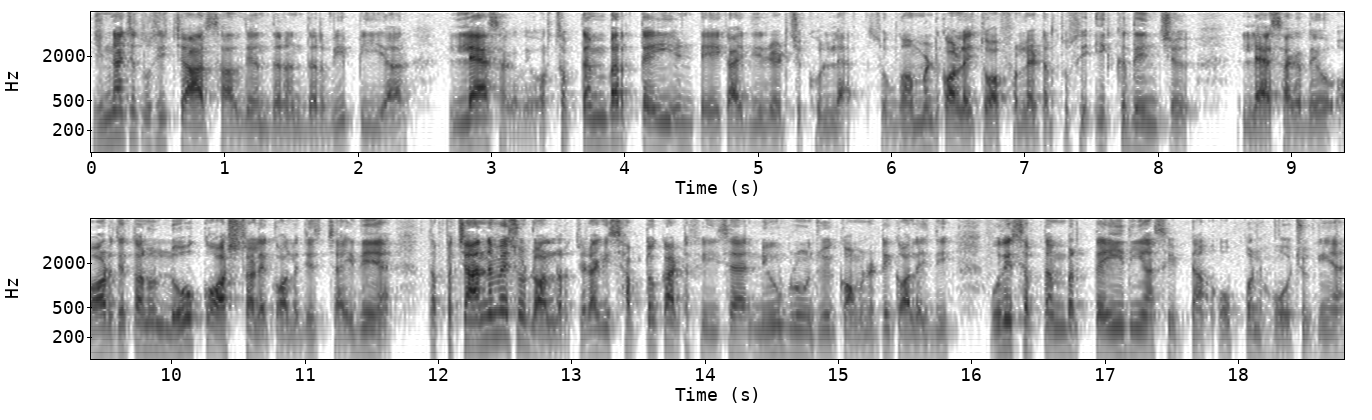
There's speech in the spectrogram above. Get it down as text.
ਜਿਨ੍ਹਾਂ 'ਚ ਤੁਸੀਂ 4 ਸਾਲ ਦੇ ਅੰਦਰ ਅੰਦਰ ਵੀ ਪੀਆਰ ਲੈ ਸਕਦੇ ਹੋ। ਔਰ ਸਪਟੈਂਬਰ 23 ਇਨਟੇਕ ਅੱਜ ਦੀ ਡੇਟ 'ਚ ਖੁੱਲਾ ਸੋ ਗਵਰਨਮੈਂਟ ਕਾਲਜ ਤੋਂ ਆਫਰ ਲੈਟਰ ਤੁਸੀਂ ਇੱਕ ਦਿਨ 'ਚ ਲੈ ਸਕਦੇ ਹੋ। ਔਰ ਜੇ ਤੁਹਾਨੂੰ ਲੋ ਕਾਸਟ ਵਾਲੇ ਕਾਲਜਸ ਚਾਹੀਦੇ ਆ, ਤਾਂ 9500 ਡਾਲਰ ਜਿਹੜਾ ਕਿ ਸਭ ਤੋਂ ਘੱਟ ਫੀਸ ਹੈ ਨਿਊ ਬਰੂਨਜ਼ਵਿਕ ਕਮਿਊਨਿਟੀ ਕਾਲਜ ਦੀ, ਉਹਦੀ ਸਪਟੈਂਬਰ 23 ਦੀਆਂ ਸੀਟਾਂ ਓਪਨ ਹੋ ਚੁੱਕੀਆਂ।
